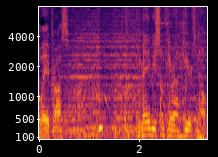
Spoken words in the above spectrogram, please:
Way across. Maybe something around here can help.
